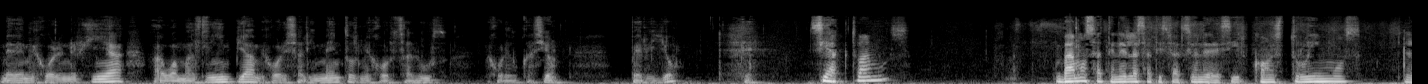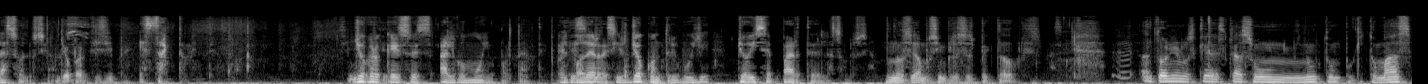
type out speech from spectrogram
Me dé mejor energía, agua más limpia, mejores alimentos, mejor salud, mejor educación. Pero ¿y yo? ¿Qué? Si actuamos, vamos a tener la satisfacción de decir, construimos la solución. Yo participé. Exactamente. Sí, Yo creo que eso es algo muy importante. El poder sí. decir, yo contribuye, yo hice parte de la solución. No seamos simples espectadores. Antonio, nos queda escaso un minuto, un poquito más.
